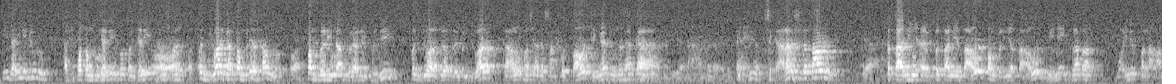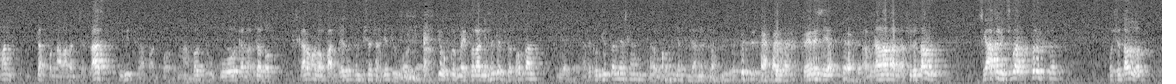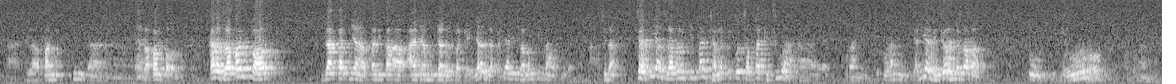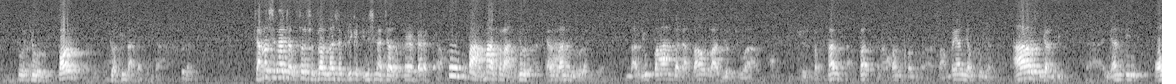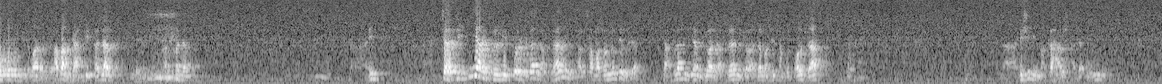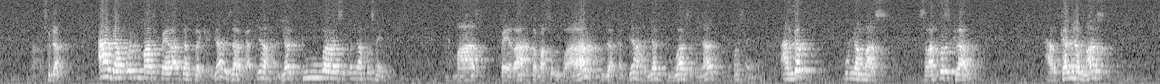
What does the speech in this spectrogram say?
Tidak ini dulu harus dipotong dulu. Jadi potong. Jadi oh, harus penjual dan pembeli harus tahu loh. Pembeli tidak berani beli, penjual tidak berani menjual kalau masih ada sangkut paut dengan urusan zakat. Iya. Nah, sekarang sudah tahu Ya. Petani eh, petani yang tahu, pembelinya tahu, ini berapa? Wah ini pengalaman, sudah pengalaman jelas, ini 8 ton. Hmm. Atau diukur, kan ada toh. Sekarang orang pandai kan bisa saja diukur. Diukur meteran ini saja bisa total. Ya, ya. Ada komputernya sekarang, gampang aja. Beres ya. Nah, pengalaman, nah, sudah tahu. Sekarang akan dijual, terus. Oh, sudah tahu loh. Nah, 8, uh, 8 ton. Karena 8 ton, zakatnya tadi hanya muda dan sebagainya, zakatnya ini 8 kintal. Ya. sudah. Jadi yang 8 kintal jangan ikut serta dijual. Nah. Kurangi. Dikurangi. Jadi yang dijual hanya berapa? 7 7 ton 2 kintal. Sudah. Jangan sengaja, Ustaz sebenarnya saya sedikit, ini sengaja loh. Umpama terlanjur, sekarang terlanjur. Nah, lupa, tidak tahu terlanjur jual terbang dapat kenapa sampean yang punya harus ganti nah, ganti obor ini apa ganti badal badal nah, ini jadi yang beli pun juga nggak berani. Kalau sama-sama ngerti loh ya. Nggak berani. Yang jual nggak berani. Kalau ada masih sangkut paut nah di sini maka harus ada ini. Nah sudah. Adapun emas, perak dan sebagainya, zakatnya hanya dua setengah persen. Emas, perak termasuk uang, zakatnya hanya dua setengah persen. Anggap punya emas 100 gram, harganya emas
